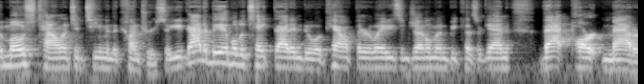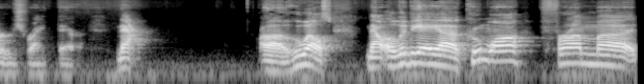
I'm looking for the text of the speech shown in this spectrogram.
the most talented team in the country. So you got to be able to take that into account there, ladies and gentlemen, because again that part matters right there. Now. Uh, who else? Now, Olivier uh, Nkamhoua from uh,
